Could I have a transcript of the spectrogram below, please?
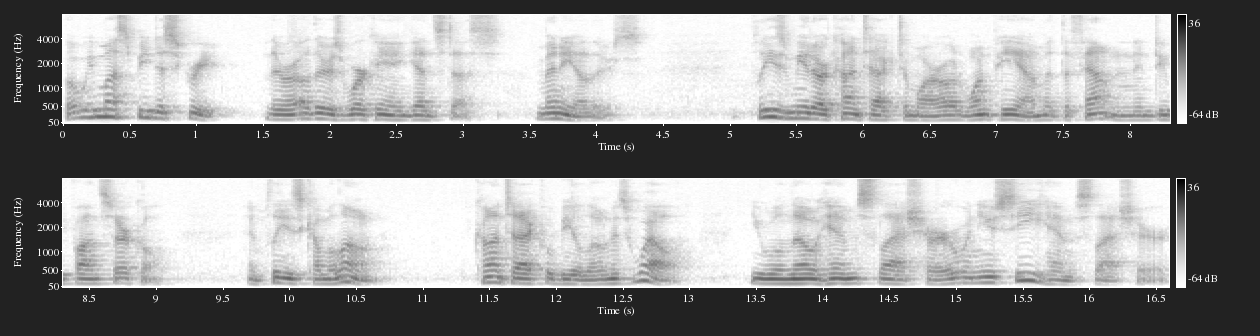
But we must be discreet. There are others working against us, many others. Please meet our contact tomorrow at 1 p.m. at the fountain in DuPont Circle. And please come alone. Contact will be alone as well. You will know him slash her when you see him slash her.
